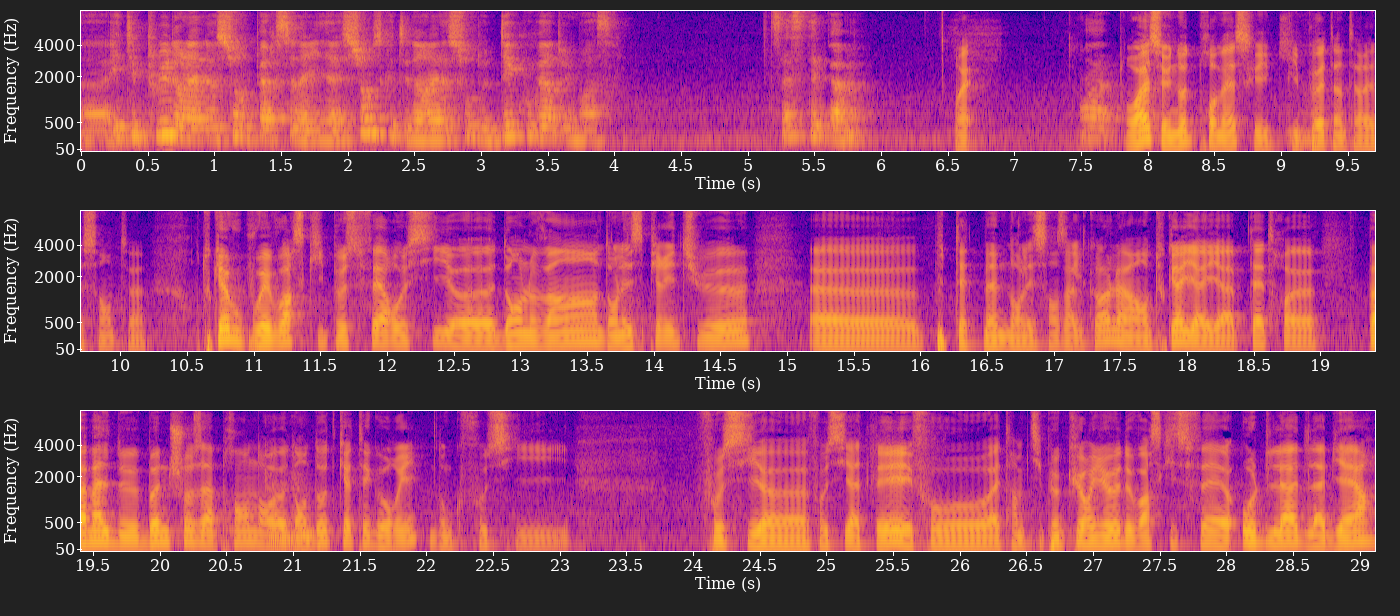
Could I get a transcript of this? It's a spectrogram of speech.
Euh, et tu plus dans la notion de personnalisation, parce que tu es dans la notion de découverte d'une brasserie. Ça, c'était pas mal. Ouais. Ouais, ouais c'est une autre promesse qui, peut être intéressante. En tout cas, vous pouvez voir ce qui peut se faire aussi euh, dans le vin, dans les spiritueux, euh, peut-être même dans les sans-alcool. En tout cas, il y a, peut-être pas mal de bonnes choses à prendre dans mhm. d'autres catégories. Donc, il faut s'y faut s'y euh, atteler il faut être un petit peu curieux de voir ce qui se fait au-delà de la bière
